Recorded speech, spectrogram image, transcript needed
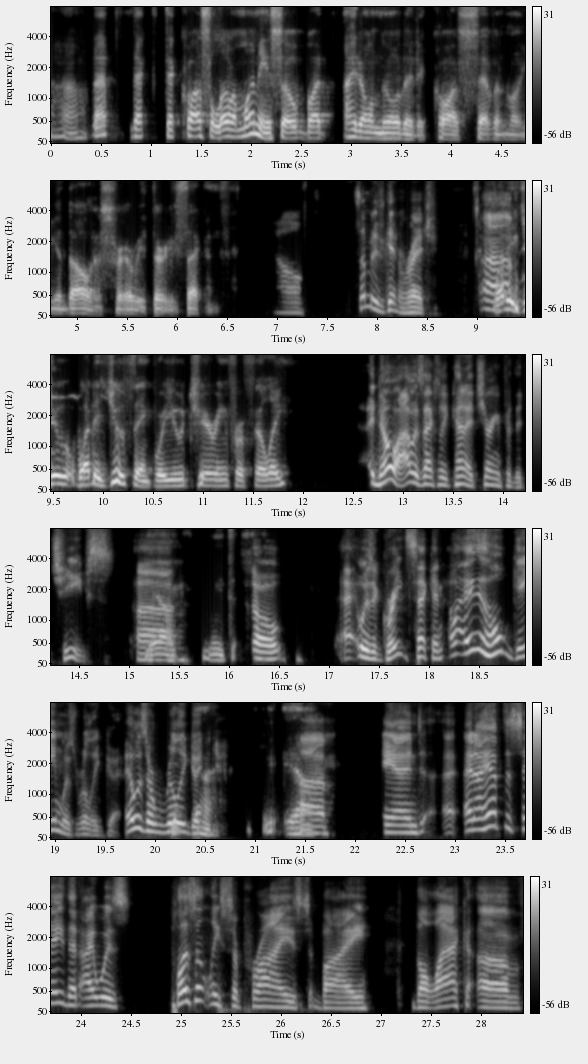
uh, that that that costs a lot of money. So, but I don't know that it costs seven million dollars for every 30 seconds. no. Somebody's getting rich. what Um, did you What did you think? Were you cheering for Philly? no, I was actually kind of cheering for the Chiefs. Yeah. Um, t- so uh, it was a great second. Oh, I think the whole game was really good. It was a really good Yeah. game. Yeah. Um, and uh, and I have to say that I was pleasantly surprised by the lack of,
